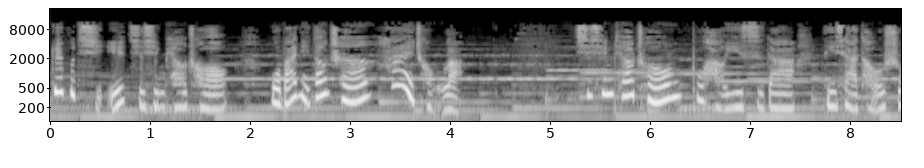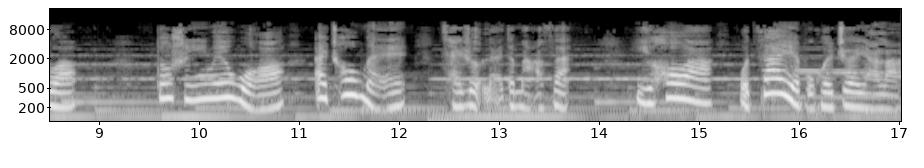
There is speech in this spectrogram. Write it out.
对不起，七星瓢虫，我把你当成害虫了。”七星瓢虫不好意思的低下头说：“都是因为我爱臭美才惹来的麻烦，以后啊，我再也不会这样了。”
